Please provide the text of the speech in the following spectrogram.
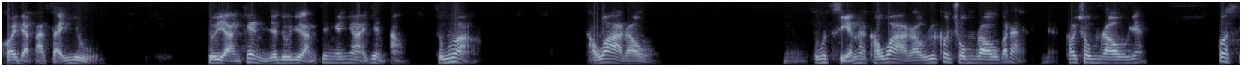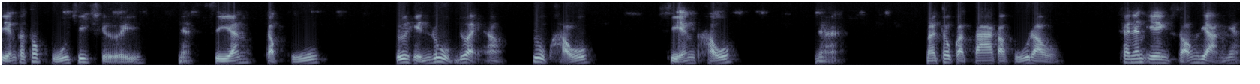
คอยดักอาศัยอยู่ ตัวอย่างเช่น จะดูอย่างเช่นง่าย ๆ เช่นเอาสมมติว่าเขาว่าเรา สมมติเสียงเขาว่าเราหรือเขาชมเราก็ได้เขาชมเราเนี่ยก็เสียงกระทบหูเฉยๆเนี่ย เสียงกับหู หรือเห็นรูปด้วยอ้าวรูปเขา เสียงเขานะมาทบกับตากับหูเราแค่นั้นเองสองอย่างเนี้ย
